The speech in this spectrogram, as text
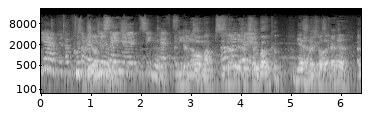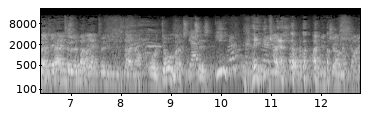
Yeah, I'm Could sorry, be. I'm just saying uh, see careful And you CDs. know maps. Oh, thank you. welcome. Yeah, that's right, yeah. And not the Bands actual, for but the night. actual you just line up. Or a dormouse that Yeah. says, Right, thank you very much. I'm the German guy.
